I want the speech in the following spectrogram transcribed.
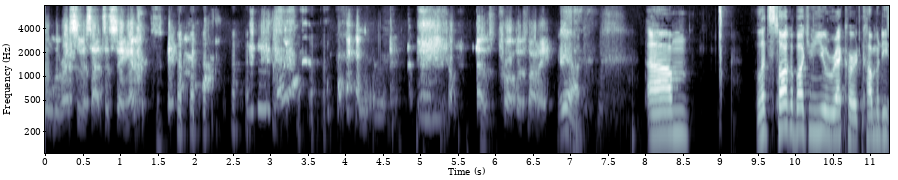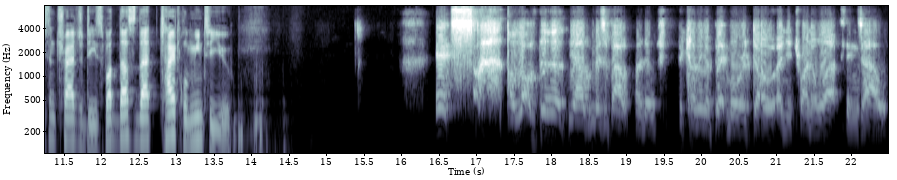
all the rest of us had to sing everything? That was proper funny. yeah. Um, let's talk about your new record, Comedies and Tragedies. What does that title mean to you? It's a lot of the, the album is about kind of becoming a bit more adult and you're trying to work things out.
